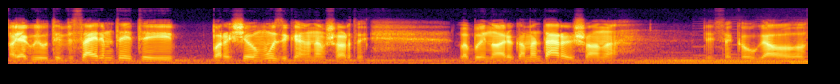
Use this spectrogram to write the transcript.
O jeigu jau tai visai rimtai, tai parašiau muziką vienam šortui. Labai noriu komentarų iš šono. Tai sakau, gal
